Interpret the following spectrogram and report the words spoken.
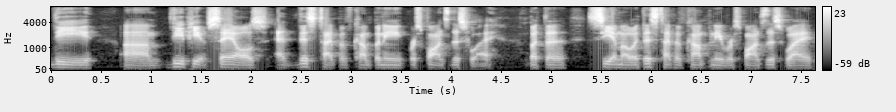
the um, VP of sales at this type of company responds this way but the CMO at this type of company responds this way.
